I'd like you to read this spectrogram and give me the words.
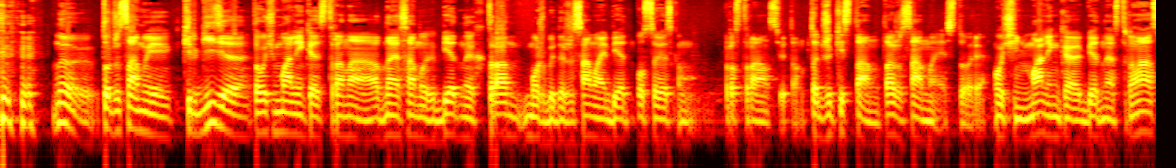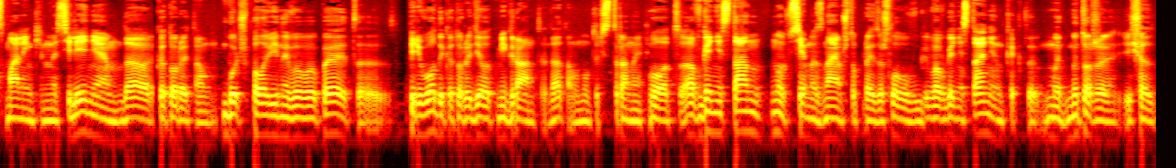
ну, тот же самый Киргизия — это очень маленькая страна, одна из самых бедных стран, может быть, даже самая бедная в постсоветском пространстве. Там, Таджикистан, та же самая история. Очень маленькая, бедная страна с маленьким населением, да, которой там больше половины ВВП — это переводы, которые делают мигранты, да, там внутрь страны. Вот. Афганистан, ну, все мы знаем, что произошло в, в Афганистане. Как-то мы, мы тоже еще,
